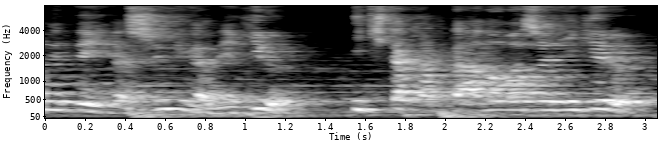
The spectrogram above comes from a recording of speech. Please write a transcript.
めていた趣味ができる。行きたかったあの場所に行ける。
